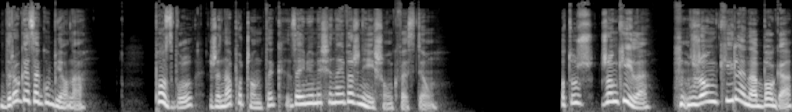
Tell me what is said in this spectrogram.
Droga zagubiona. Pozwól, że na początek zajmiemy się najważniejszą kwestią. Otóż żonkile. Żonkile na Boga.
